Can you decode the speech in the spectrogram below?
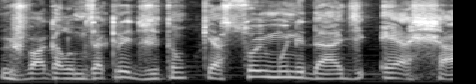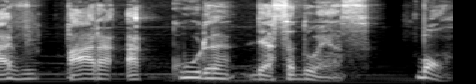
Os vagalumes acreditam que a sua imunidade é a chave para a cura dessa doença. Bom,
